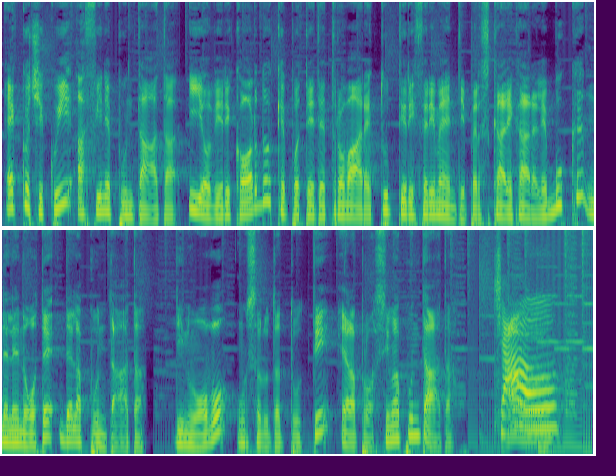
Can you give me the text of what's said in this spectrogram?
Eccoci qui a fine puntata. Io vi ricordo che potete trovare tutti i riferimenti per scaricare l'ebook nelle note della puntata. Di nuovo, un saluto a tutti e alla prossima puntata. Ciao. Ciao.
